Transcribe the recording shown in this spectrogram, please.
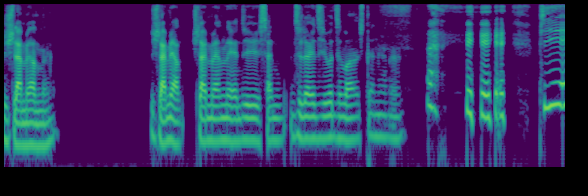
je l'amène. Je l'amène. Je l'amène euh, du, du lundi au dimanche. tadadam. Puis,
